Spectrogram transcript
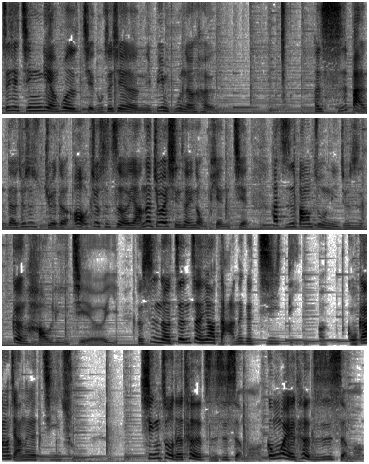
这些经验或者解读这些人，你并不能很很死板的，就是觉得哦就是这样，那就会形成一种偏见。它只是帮助你就是更好理解而已。可是呢，真正要打那个基底啊，我刚刚讲那个基础。星座的特质是什么？宫位的特质是什么？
